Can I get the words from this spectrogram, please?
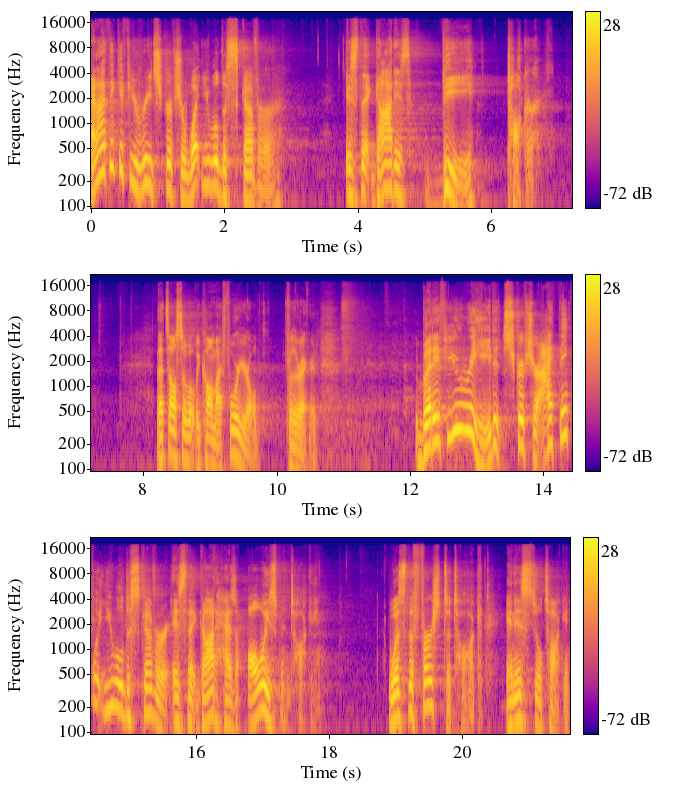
And I think if you read scripture, what you will discover is that God is the talker. That's also what we call my four year old, for the record. But if you read scripture, I think what you will discover is that God has always been talking, was the first to talk, and is still talking.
